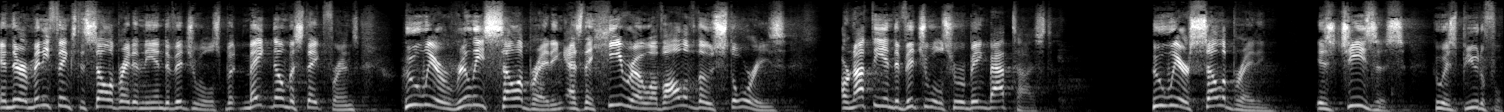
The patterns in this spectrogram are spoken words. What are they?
And there are many things to celebrate in the individuals. But make no mistake, friends, who we are really celebrating as the hero of all of those stories are not the individuals who are being baptized. Who we are celebrating is Jesus, who is beautiful.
